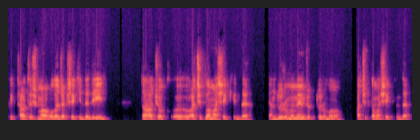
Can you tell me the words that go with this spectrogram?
pek tartışma olacak şekilde değil, daha çok e, açıklama şeklinde yani durumu mevcut durumu açıklama şeklinde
